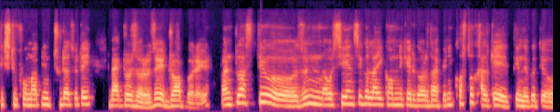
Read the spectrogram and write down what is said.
सिक्सटी फोरमा पनि छुट्टा छुट्टै ब्याकडोर्सहरू चाहिँ ड्रप गरे। क्या अनि प्लस त्यो जुन अब सिएनसीको लागि कम्युनिकेट गर्दा पनि कस्तो खालके तिनीहरूको त्यो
